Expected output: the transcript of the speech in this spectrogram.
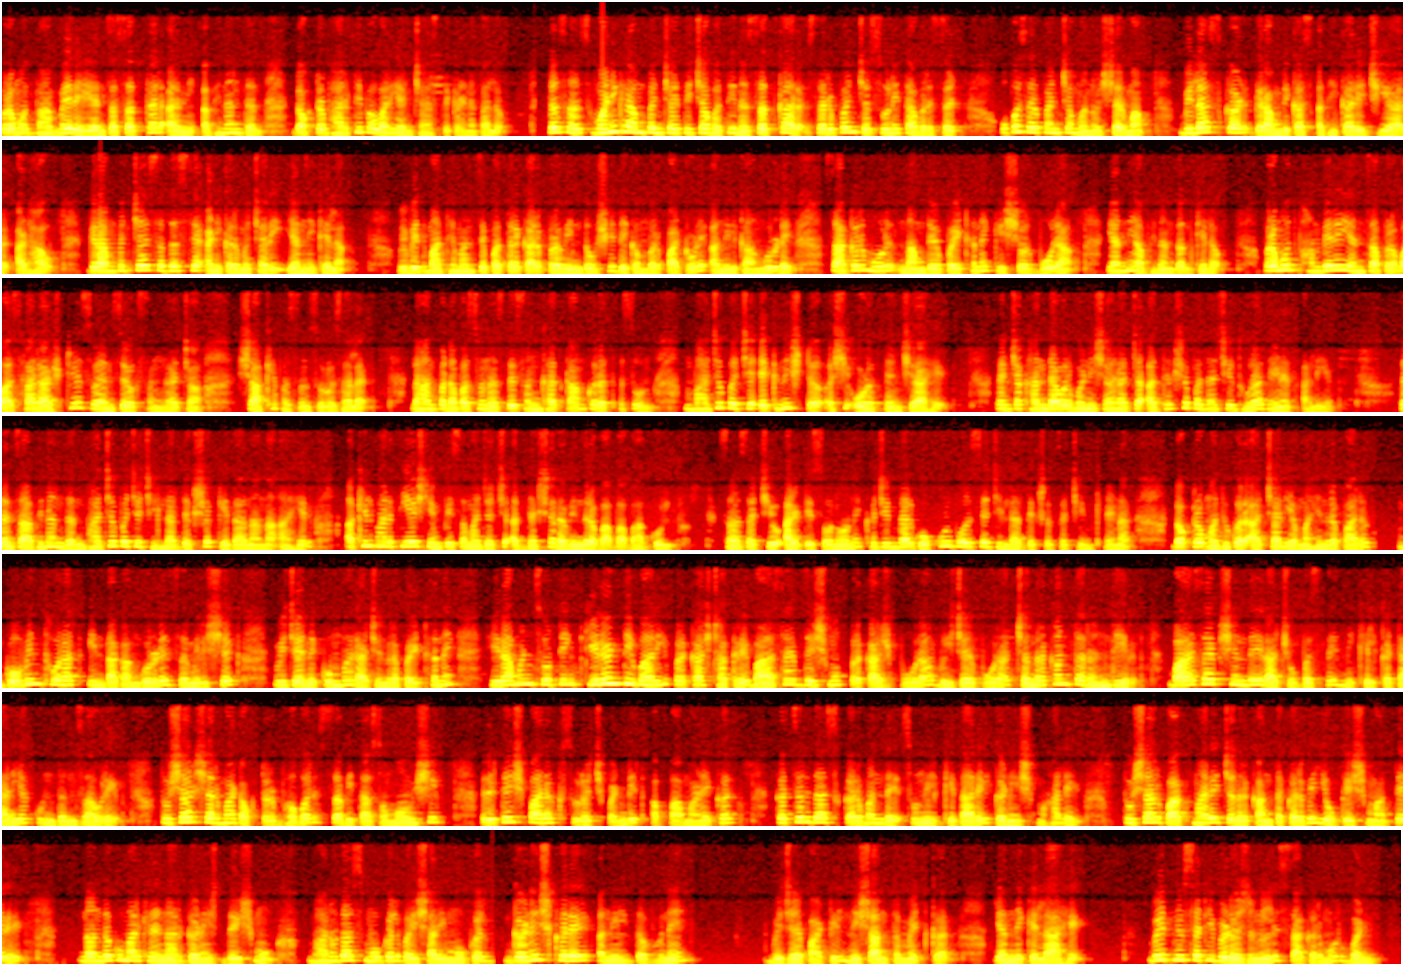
प्रमोद भांबेरे यांचा सत्कार आणि अभिनंदन डॉक्टर भारती पवार यांच्या हस्ते करण्यात आलं. तसंच वणी ग्रामपंचायतीच्या वतीनं सत्कार सरपंच सुनीता वरसट उपसरपंच मनोज शर्मा विलासकड ग्रामविकास अधिकारी जी आर आढाव ग्रामपंचायत सदस्य आणि कर्मचारी यांनी केला. विविध माध्यमांचे पत्रकार प्रवीण दोशी दिगंबर पाटोळे अनिल गांगुर्डे सागर मोर नामदेव पैठणे किशोर बोरा यांनी अभिनंदन केलं. प्रमोद भांबेरे यांचा प्रवास हा राष्ट्रीय स्वयंसेवक संघाच्या शाखेपासून सुरू झालाय. लहानपणापासूनच ते संघात काम करत असून भाजपचे एकनिष्ठ अशी ओळख त्यांची आहे. त्यांच्या खांद्यावर वणी शहराच्या अध्यक्षपदाची धुरा देण्यात आली आहे त्यांचं अभिनंदन भाजपचे जिल्हाध्यक्ष केदारनाना आहेर अखिल भारतीय शिंपी समाजाचे अध्यक्ष रवींद्र बाबा भागुल सहसचिव आर टी सोनवणे खजिनदार गोकुळ बोरसे जिल्हाध्यक्ष सचिन खेळणार डॉक्टर मधुकर आचार्य महेंद्र पारख गोविंद थोरात इंदा गांगुर्डे जमीर शेख विजय निकुंभ राजेंद्र पैठणे हिरामण झोटिंग किरण तिवारी प्रकाश ठाकरे बाळासाहेब देशमुख प्रकाश बोरा विजय बोरा चंद्रकांत रणधीर बाळासाहेब शिंदे राजू बस्ते निखिल कटारिया कुंदन जावरे तुषार शर्मा डॉक्टर भवर सविता सोमवंशी रितेश पारख सूरज पंडित अप्पा माळेकर कचरदास करवंदे सुनील केदारे गणेश महाले तुषार वाघमारे चंद्रकांत कर्वे योगेश मातेरे नंदकुमार खेळणार गणेश देशमुख भानुदास मोगल वैशाली मोगल गणेश खरे अनिल दवने विजय पाटील निशांत मेटकर यांनी केलं आहे. वेद न्यूजसाठी व्हिडिओ जर्नलिस्ट सागर मोरवणी.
